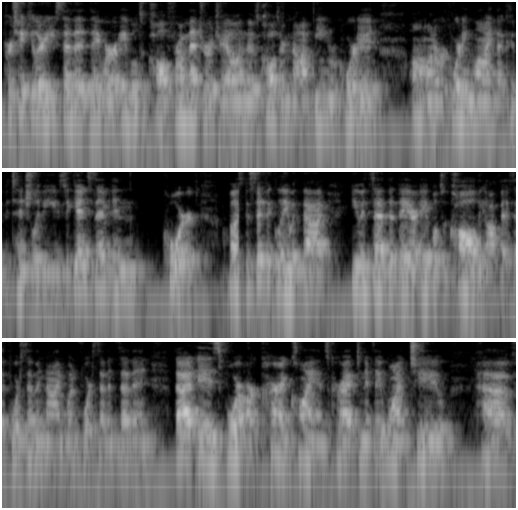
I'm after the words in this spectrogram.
particular, you said that they were able to call from Metro Jail, and those calls are not being recorded um, on a recording line that could potentially be used against them in court. But specifically with that, you had said that they are able to call the office at 479 1477. That is for our current clients, correct? And if they want to have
